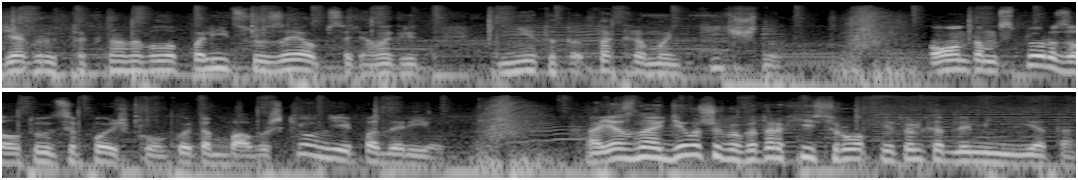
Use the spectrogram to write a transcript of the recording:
Я говорю, так надо было полицию заяву писать. Она говорит, нет, это так романтично. Он там спер золотую цепочку какой-то бабушке, он ей подарил. А я знаю девушек, у которых есть рот не только для миньета.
